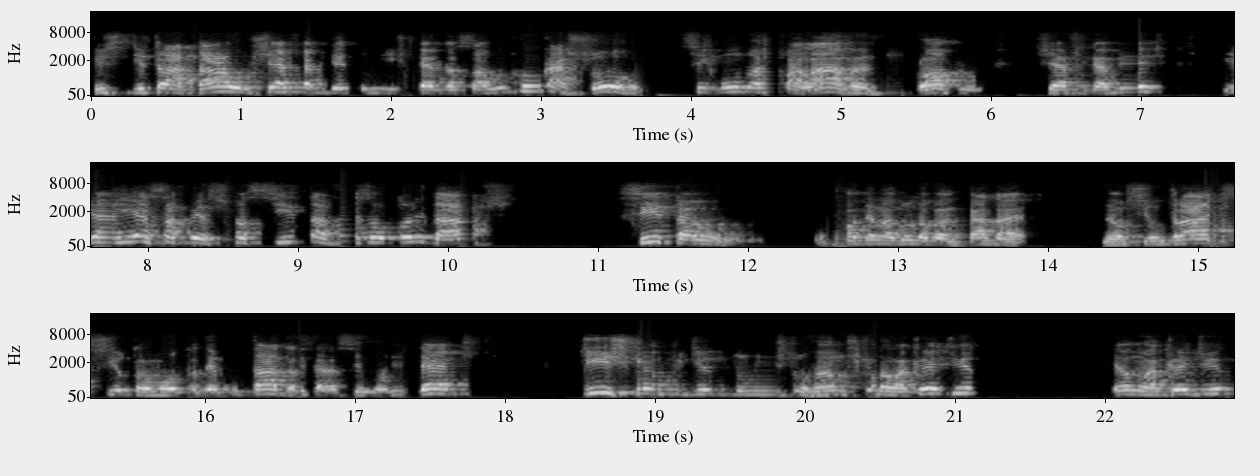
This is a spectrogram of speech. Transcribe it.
de, tratar o chefe de gabinete do Ministério da Saúde como cachorro, segundo as palavras do próprio chefe de gabinete, e aí essa pessoa cita várias autoridades. Cita o, o coordenador da bancada, Nelson Trades, cita uma outra deputada, cita a Simone Tebet, diz que é um pedido do ministro Ramos, que eu não acredito, eu não acredito,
